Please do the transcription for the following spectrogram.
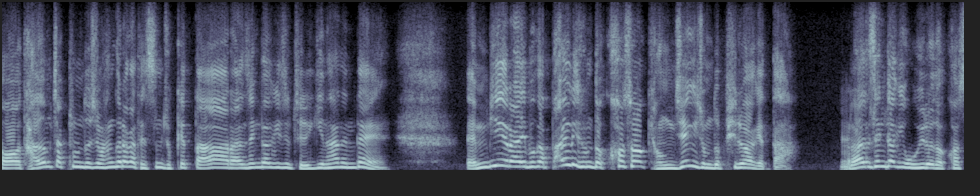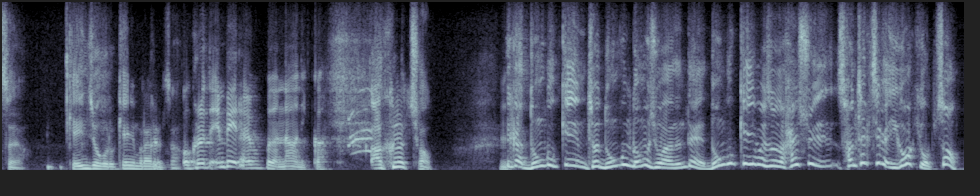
어, 다음 작품도 좀 한글화가 됐으면 좋겠다라는 생각이 좀 들긴 하는데 NBA 라이브가 빨리 좀 더 커서 경쟁이 좀 더 필요하겠다라는 음. 생각이 오히려 더 컸어요. 개인적으로 게임을 하면서. 어, 그래도 NBA 라이브보다 나으니까 아 그렇죠. 음. 그러니까 농구 게임 저 농구를 너무 좋아하는데 농구 게임에서 할 수 선택지가 이거밖에 없어.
